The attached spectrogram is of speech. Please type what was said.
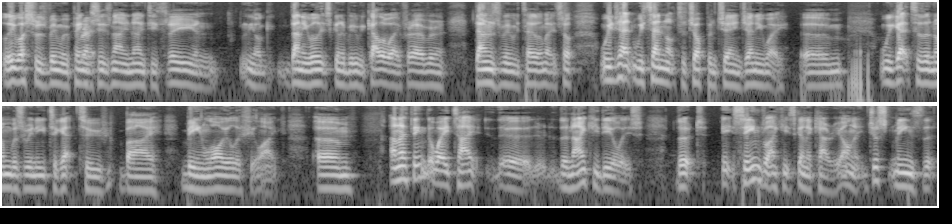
Lee Westwood's been with Ping right. since 1993, and you know, Danny Willett's going to be with Callaway forever, and Darren's been with TaylorMade. So we tend we tend not to chop and change anyway. Um, we get to the numbers we need to get to by being loyal, if you like. Um, and I think the way the the Nike deal is that it seems like it's going to carry on. It just means that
